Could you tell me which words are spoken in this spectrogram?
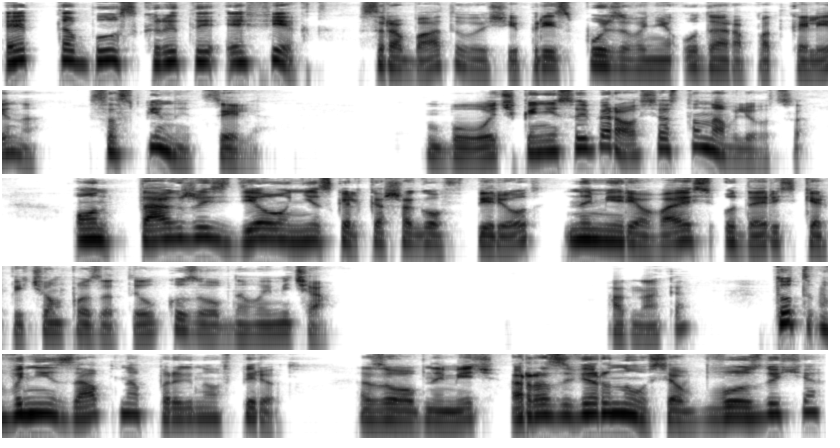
Это был скрытый эффект, срабатывающий при использовании удара под колено со спины цели. Булочка не собирался останавливаться. Он также сделал несколько шагов вперед, намереваясь ударить кирпичом по затылку злобного меча. Однако, тот внезапно прыгнул вперед. Злобный меч развернулся в воздухе,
